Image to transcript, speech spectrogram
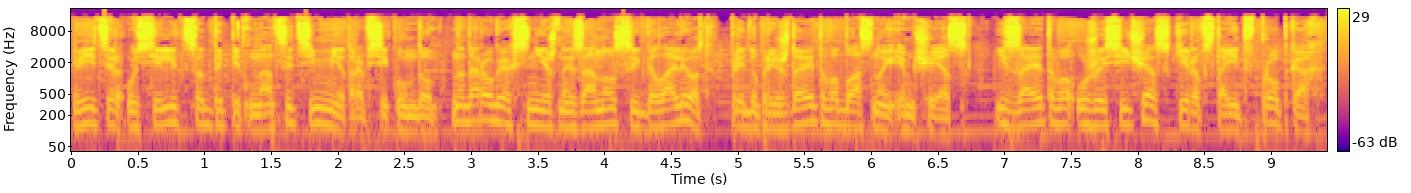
Ветер усилится до 15 метров в секунду. На дорогах снежный занос и гололед, предупреждает в областной МЧС. Из-за этого уже сейчас Киров стоит в пробках.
